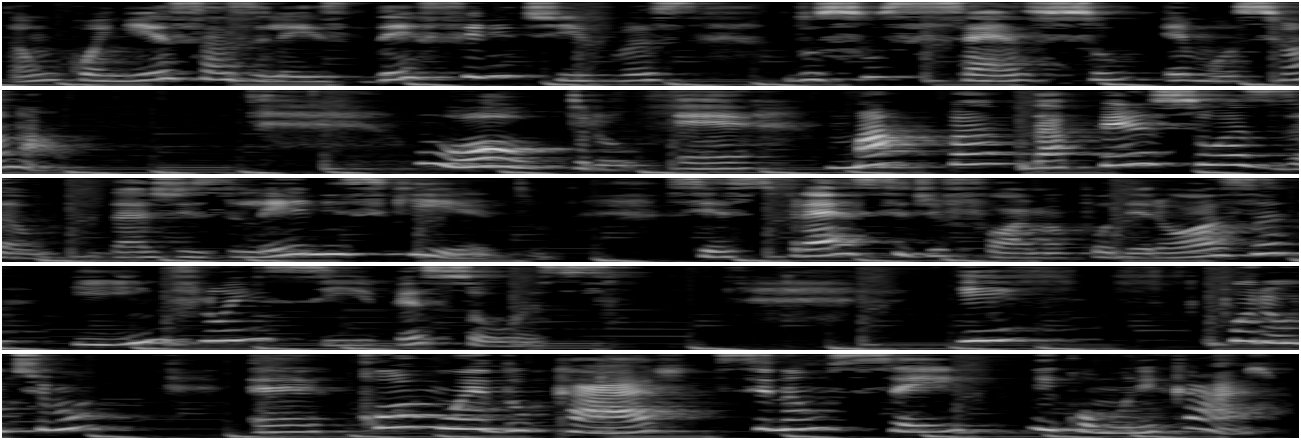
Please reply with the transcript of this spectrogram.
Então, conheça as leis definitivas do sucesso emocional. O outro é Mapa da Persuasão, da Gislene Esquierdo. Se expresse de forma poderosa e influencie pessoas. E, por último, é Como Educar se não sei me comunicar,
